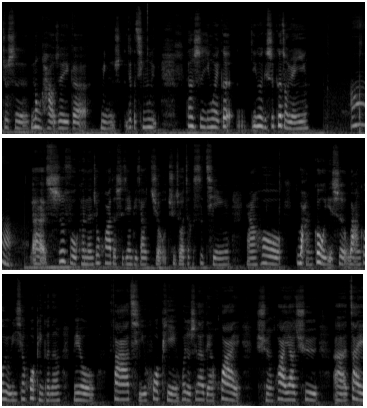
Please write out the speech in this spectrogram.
就是弄好这一个民这个青旅，但是因为各因为是各种原因，哦，呃，师傅可能就花的时间比较久去做这个事情，然后网购也是网购有一些货品可能没有发齐货品，或者是它有点坏损坏要去啊再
